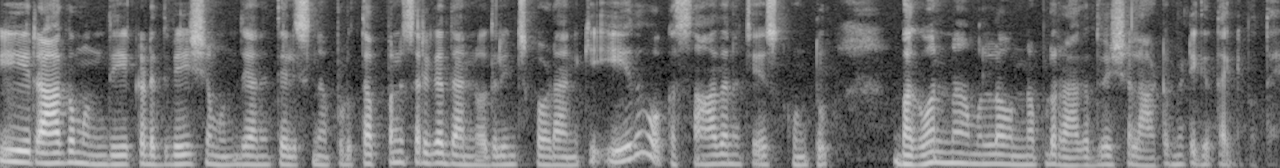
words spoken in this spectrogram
ఈ రాగం ఉంది ఇక్కడ ద్వేషం ఉంది అని తెలిసినప్పుడు తప్పనిసరిగా దాన్ని వదిలించుకోవడానికి ఏదో ఒక సాధన చేసుకుంటూ భగవన్నామంలో ఉన్నప్పుడు రాగద్వేషాలు ఆటోమేటిక్గా తగ్గిపోతాయి.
